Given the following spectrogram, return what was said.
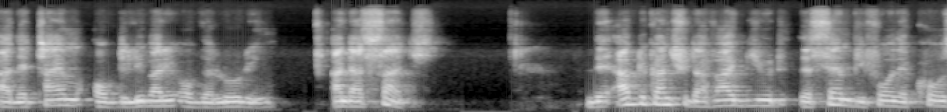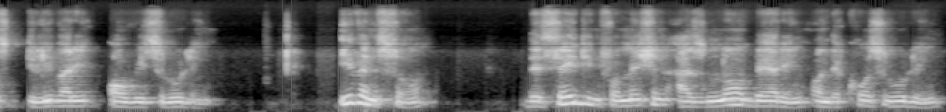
at the time of delivery of the ruling, and as such, the applicant should have argued the same before the court's delivery of its ruling. Even so, the said information has no bearing on the court's ruling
